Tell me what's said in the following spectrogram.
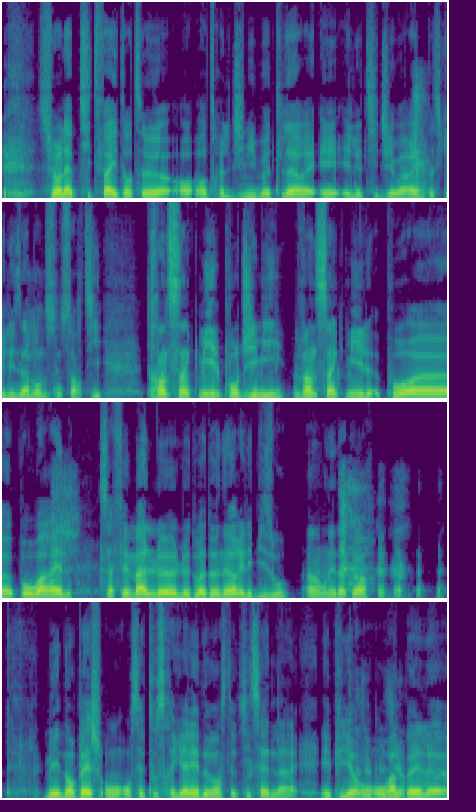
sur la petite fight entre, en- entre le Jimmy Butler et, le TJ Warren parce que les amendes sont sorties. 35 000 pour Jimmy, 25 000 pour, euh, pour Warren. Ça fait mal le, le doigt d'honneur et les bisous, hein, on est d'accord Mais n'empêche, on, on s'est tous régalés devant cette petite scène-là. Et puis, on, rappelle, euh,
